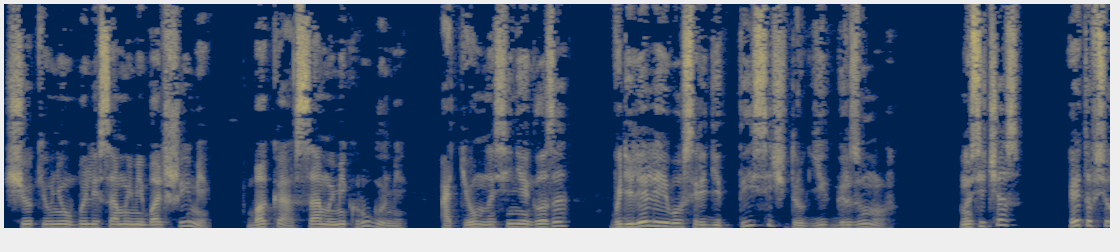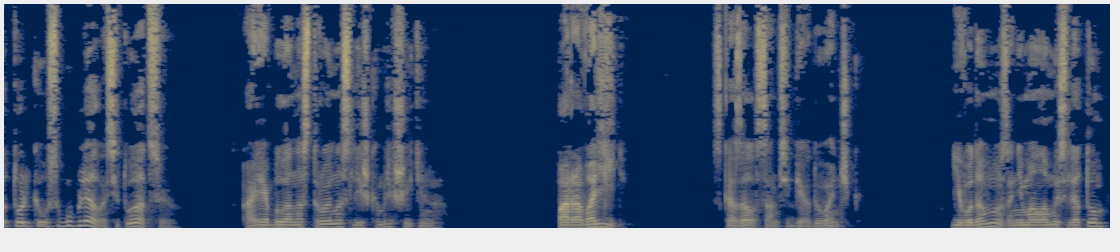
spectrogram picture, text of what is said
Щеки у него были самыми большими, бока самыми круглыми, а темно-синие глаза выделяли его среди тысяч других грызунов. Но сейчас это все только усугубляло ситуацию. Ария была настроена слишком решительно. «Пора валить!» — сказал сам себе одуванчик. Его давно занимала мысль о том,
